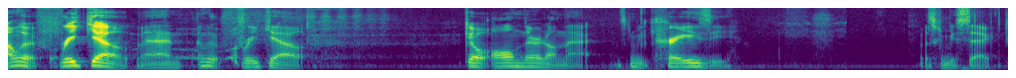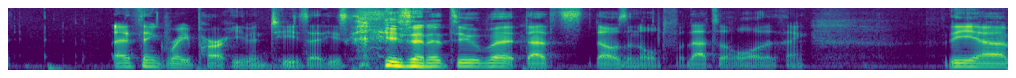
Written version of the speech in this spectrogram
I'm gonna freak out, man. I'm gonna freak out. Go all nerd on that. It's gonna be crazy. It's gonna be sick. I think Ray Park even teased that he's he's in it too, but that's that was an old that's a whole other thing. The uh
